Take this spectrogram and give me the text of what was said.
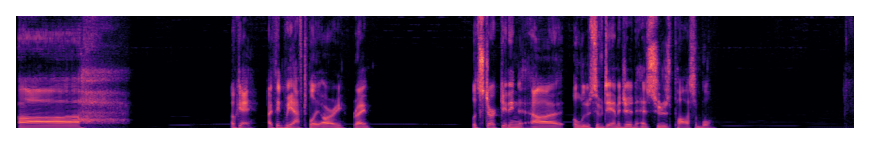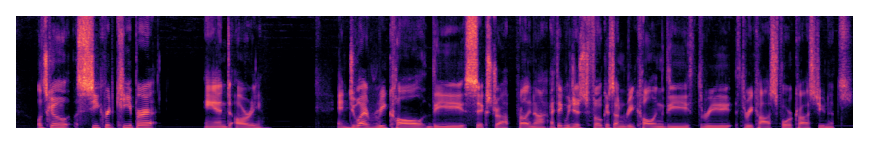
Uh... Okay, I think we have to play Ahri, right? Let's start getting uh, elusive damage in as soon as possible. Let's go Secret Keeper and Ahri. And do I recall the six drop? Probably not. I think we just focus on recalling the three three cost, four cost units.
